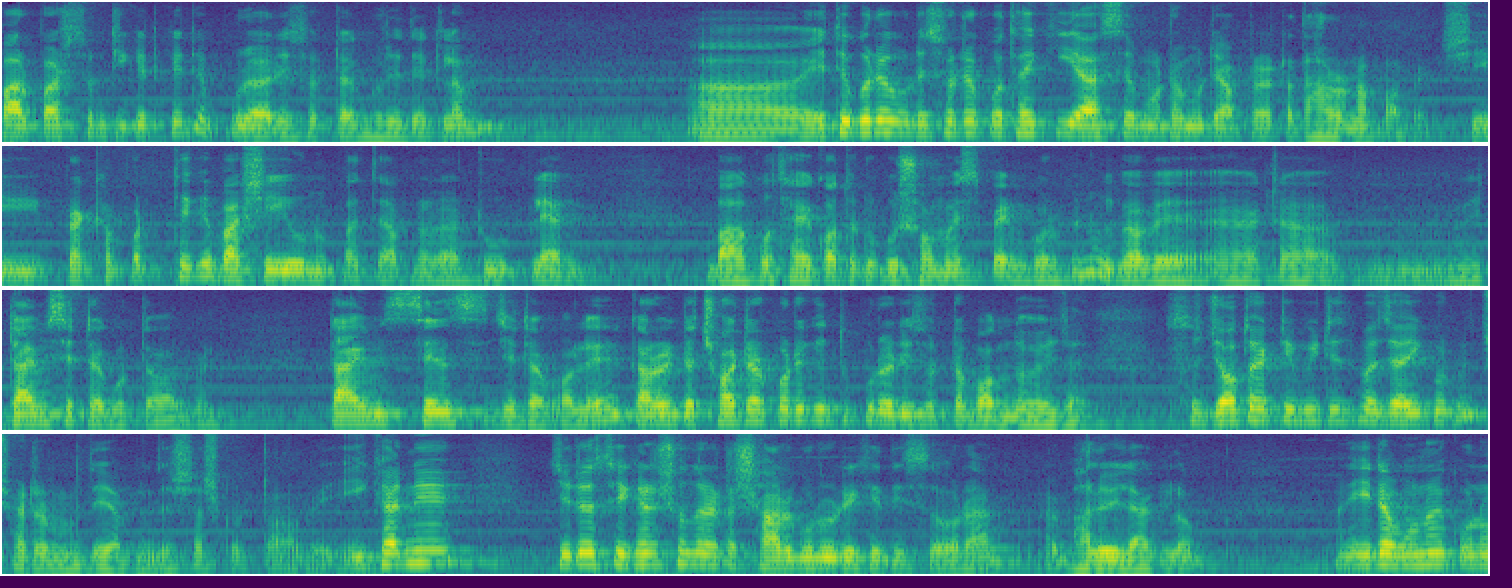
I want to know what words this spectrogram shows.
পার পার্সন টিকিট কেটে পুরো রিসোর্টটা ঘুরে দেখলাম। এতে করে রিসোর্টে কোথায় কী আছে মোটামুটি আপনারা একটা ধারণা পাবেন। সেই প্রেক্ষাপট থেকে বা সেই অনুপাতে আপনারা ট্যুর প্ল্যান বা কোথায় কতটুকু সময় স্পেন্ড করবেন, ওইভাবে একটা মানে টাইম সেটটা করতে পারবেন। টাইম সেন্স যেটা বলে, কারণ এটা ছয়টার পরে কিন্তু পুরো রিসোর্টটা বন্ধ হয়ে যায়। সো যত অ্যাক্টিভিটিস বা যাই করবেন ছয়টার মধ্যেই আপনাদের শেষ করতে হবে। এইখানে যেটা সেখানে সুন্দর একটা সারগুরু রেখে দিচ্ছে ওরা, আর ভালোই লাগল। মানে এটা মনে হয় কোনো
